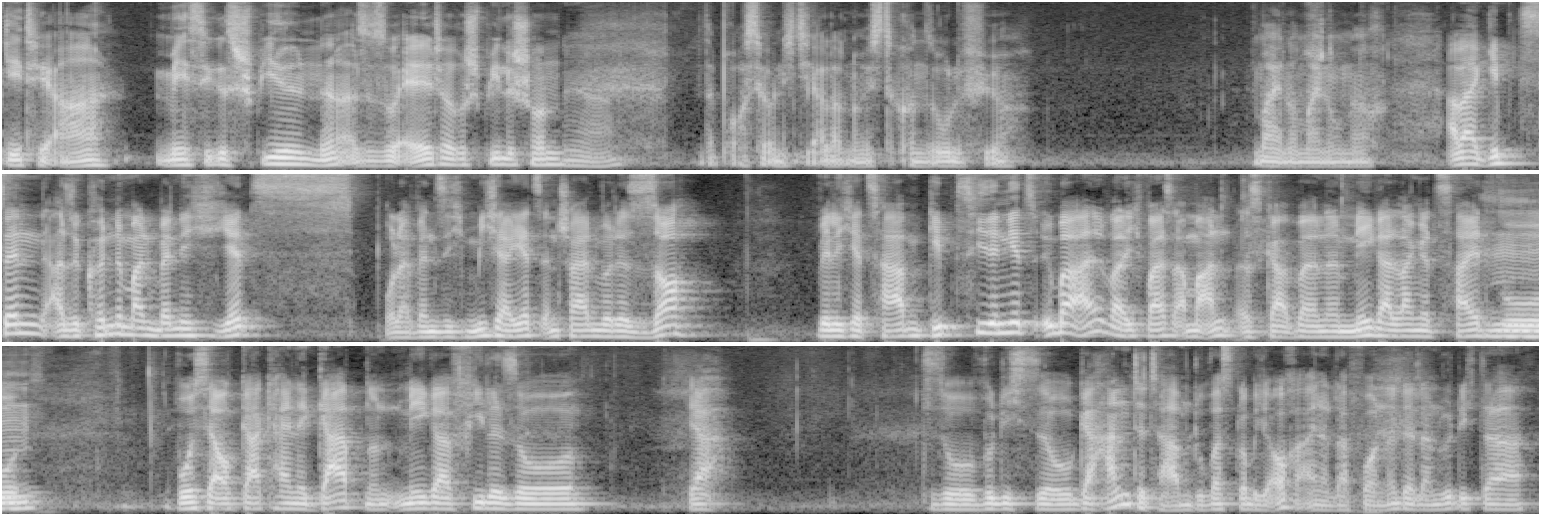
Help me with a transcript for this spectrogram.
GTA-mäßiges spielen, ne? Also so ältere Spiele schon. Ja. Da brauchst du ja auch nicht die allerneueste Konsole für. Meiner Meinung nach. Aber gibt's denn, also könnte man, wenn ich jetzt, oder wenn sich Micha jetzt entscheiden würde, so, will ich jetzt haben, gibt's die denn jetzt überall? Weil ich weiß, am es gab eine mega lange Zeit, wo, Mhm. wo es ja auch gar keine gab und mega viele so, ja, so wirklich so gehandelt haben. Du warst, glaube ich, auch einer davon, ne? der dann wirklich da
